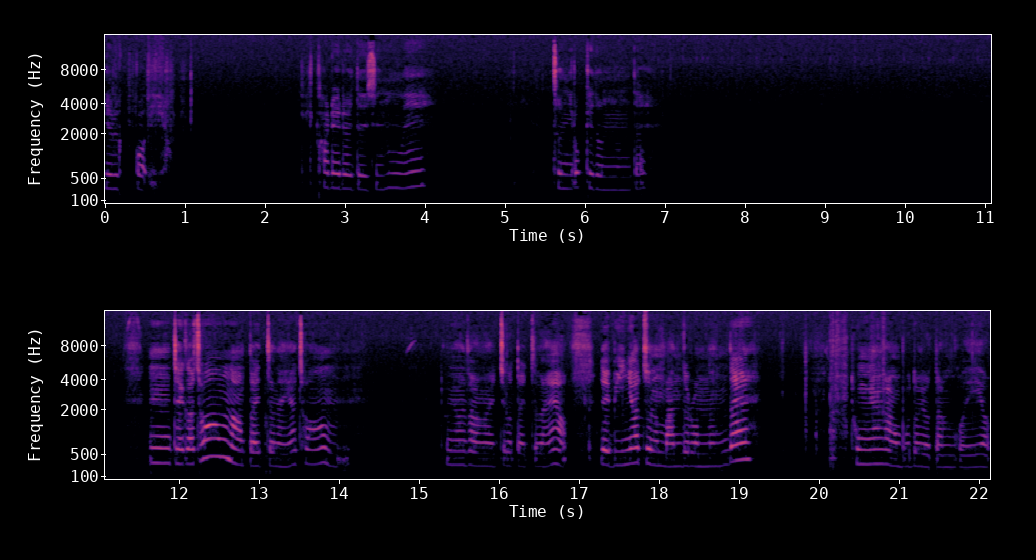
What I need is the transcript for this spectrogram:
넣을 거예요. 카레를 드신 후에 전 이렇게 넣는데. 음 제가 처음 나왔다 했잖아요 처음. 동영상을 찍었다 했잖아요. 네 미니어처는 만들었는데 동영상을 못 올렸다는 거예요.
